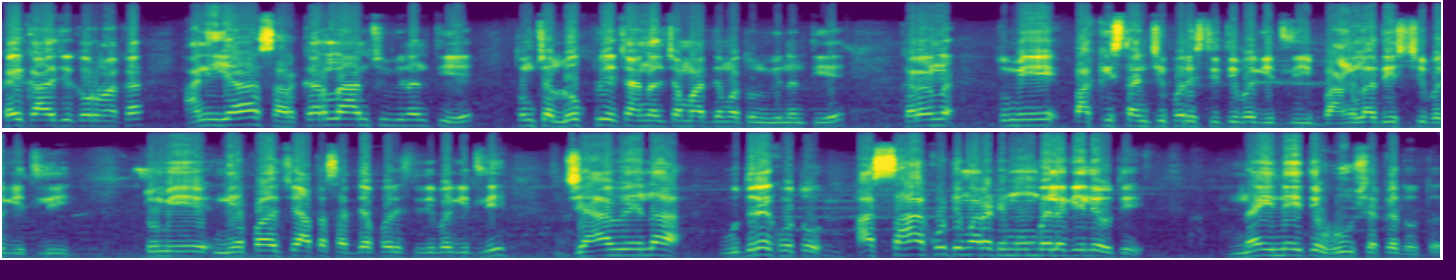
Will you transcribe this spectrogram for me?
काही काळजी करू नका. आणि या सरकारला आमची विनंती आहे तुमच्या लोकप्रिय चॅनलच्या माध्यमातून विनंती आहे कारण तुम्ही पाकिस्तानची परिस्थिती बघितली बांगलादेशची बघितली तुम्ही नेपाळची आता सध्या परिस्थिती बघितली ज्या वेळेला उद्रेक होतो आज सहा कोटी मराठी मुंबईला गेले होते. नाही नाही ते होऊ शकत होतं.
